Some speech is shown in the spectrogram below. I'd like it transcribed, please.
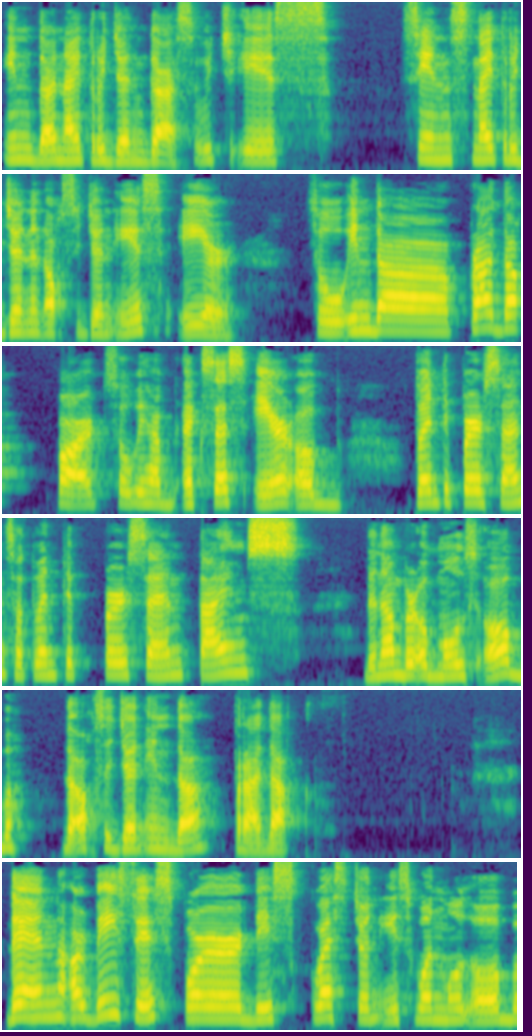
in the nitrogen gas, which is since nitrogen and oxygen is air. So, in the product part, so we have excess air of 20%. So 20% times the number of moles of the oxygen in the product. Then our basis for this question is 1 mole of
